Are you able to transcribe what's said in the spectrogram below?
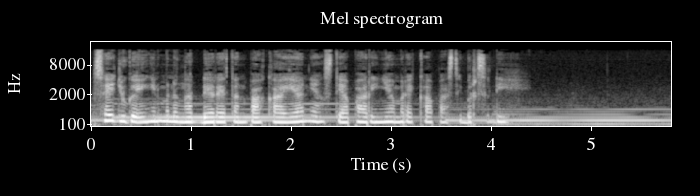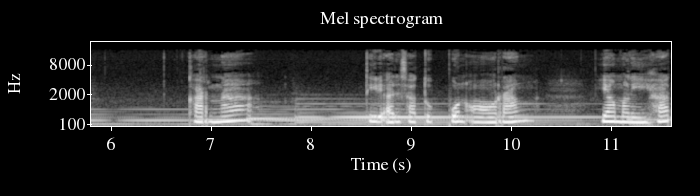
Saya juga ingin mendengar deretan pakaian yang setiap harinya mereka pasti bersedih. Karena tidak ada satupun orang yang melihat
